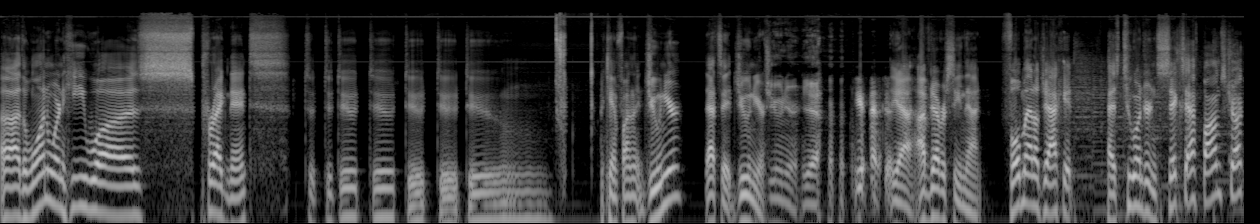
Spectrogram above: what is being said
Uh, the one when he was pregnant. Do, do, do, do, do, do, do. I can't find that. Junior? That's it. Junior. Junior, yeah. Yeah, that's it. Yeah, I've never seen that. Full Metal Jacket has 206 F bombs, Chuck?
